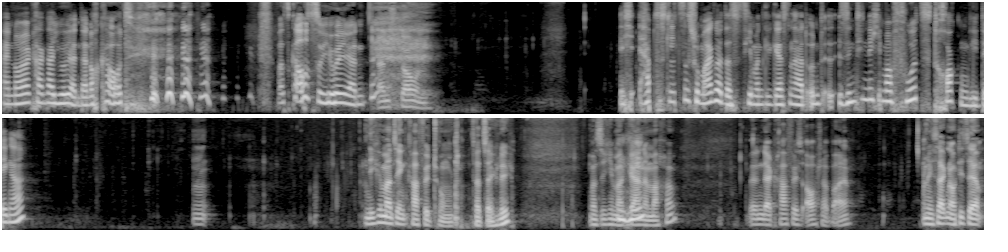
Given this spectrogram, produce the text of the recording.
Ein neuer kranker Julian, der noch kaut. Was kaust du, Julian? Ein Stone. Ich habe das letztens schon mal gehört, dass es jemand gegessen hat. Und sind die nicht immer furztrocken, die Dinger? Nicht, wie man sie in Kaffee tunkt, tatsächlich. Was ich immer gerne mache. Denn der Kaffee ist auch dabei. Und ich sage noch, diese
